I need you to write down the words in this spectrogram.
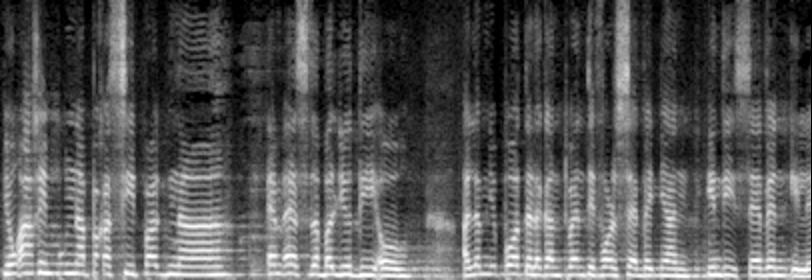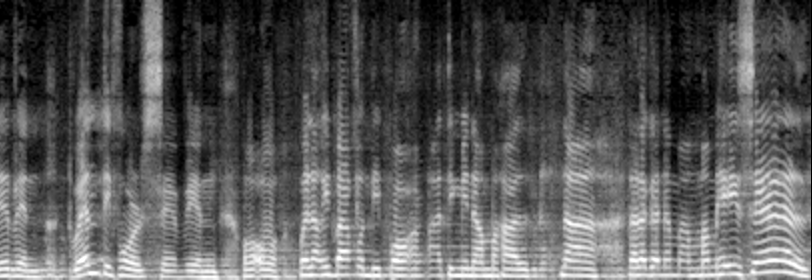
yung aking pong napakasipag na MSWDO, alam niyo po talagang 24-7 yan, hindi 7-11, 24-7. Oo, walang iba kundi po ang ating minamahal na talaga naman, Ma'am Hazel,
